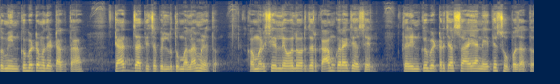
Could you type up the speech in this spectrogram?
तुम्ही इन्क्युबेटरमध्ये टाकता त्याच जातीचं पिल्लू तुम्हाला मिळतं. कमर्शियल लेवलवर जर काम करायचे असेल तर इन्क्युबेटरच्या सहाय्याने ते सोपं जातं.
